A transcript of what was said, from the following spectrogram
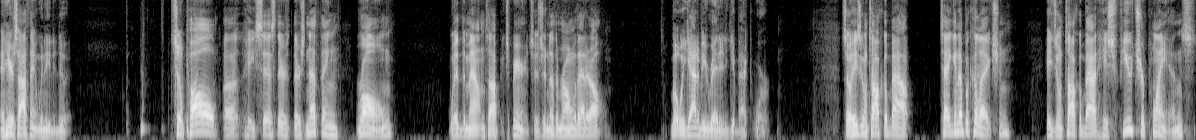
And here's how I think we need to do it. So Paul, uh, he says there's there's nothing wrong with the mountaintop experiences. There's nothing wrong with that at all. But we got to be ready to get back to work. So he's going to talk about taking up a collection. He's going to talk about his future plans,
